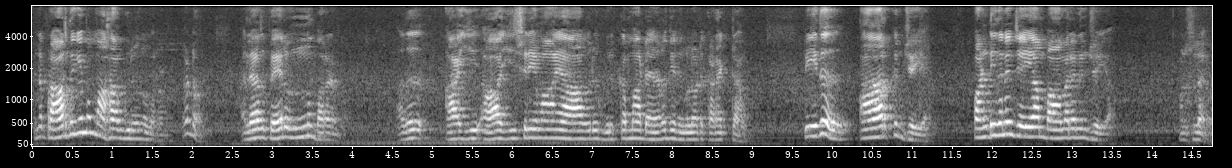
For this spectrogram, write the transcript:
പിന്നെ പ്രാർത്ഥിക്കുമ്പോൾ മഹാഗുരു എന്ന് പറയണം. കേട്ടോ? അല്ലാതെ പേരൊന്നും പറയണ്ട. അത് ആ ഈ ആ ഈശ്വരീയമായ ആ ഒരു ഗുരുക്കന്മാരുടെ എനർജി നിങ്ങളോട് കണക്റ്റ് ആവും. അപ്പം ഇത് ആർക്കും ചെയ്യാം. പണ്ഡിതനും ചെയ്യാം പാമരനും ചെയ്യാം. മനസ്സിലായോ?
